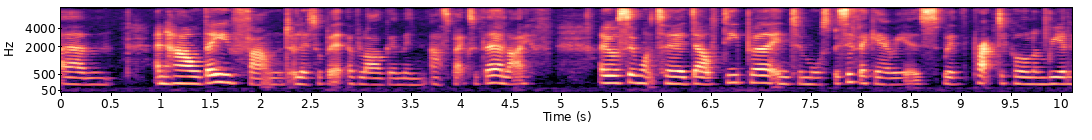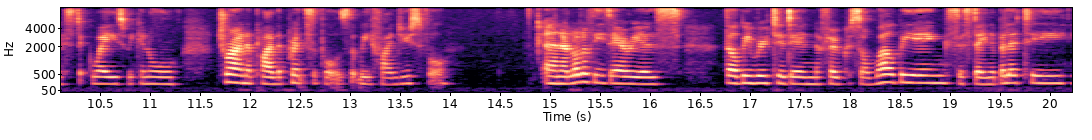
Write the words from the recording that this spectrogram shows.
um, and how they've found a little bit of Lagom in aspects of their life. I also want to delve deeper into more specific areas with practical and realistic ways we can all try and apply the principles that we find useful. And a lot of these areas they'll be rooted in a focus on well-being, sustainability,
